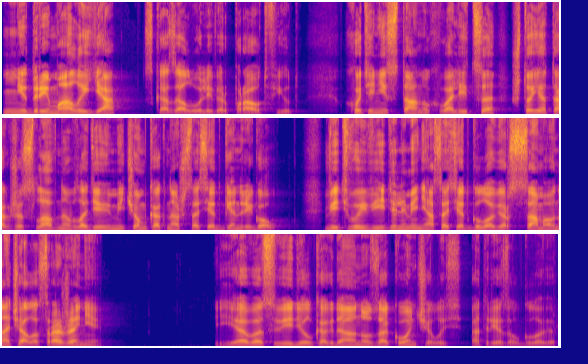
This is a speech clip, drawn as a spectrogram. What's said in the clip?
«Не дремал и я», — сказал Оливер Праудфьюд. «Хоть и не стану хвалиться, что я так же славно владею мечом, как наш сосед Генри Гоу. Ведь вы видели меня, сосед Гловер, с самого начала сражения?» «Я вас видел, когда оно закончилось», — отрезал Гловер.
